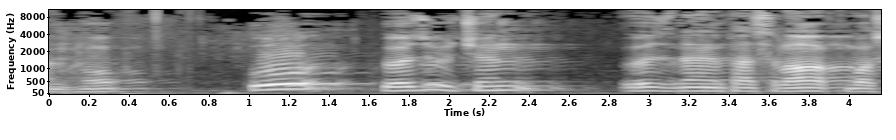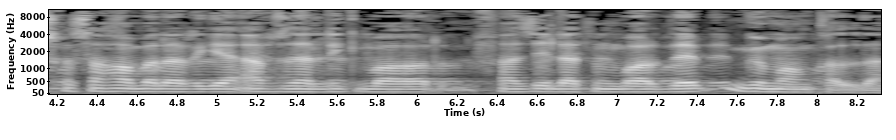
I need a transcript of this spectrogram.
anhu u o'zi uchun o'zidan pastroq boshqa sahobalarga afzallik bor fazilatim bor deb gumon qildi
